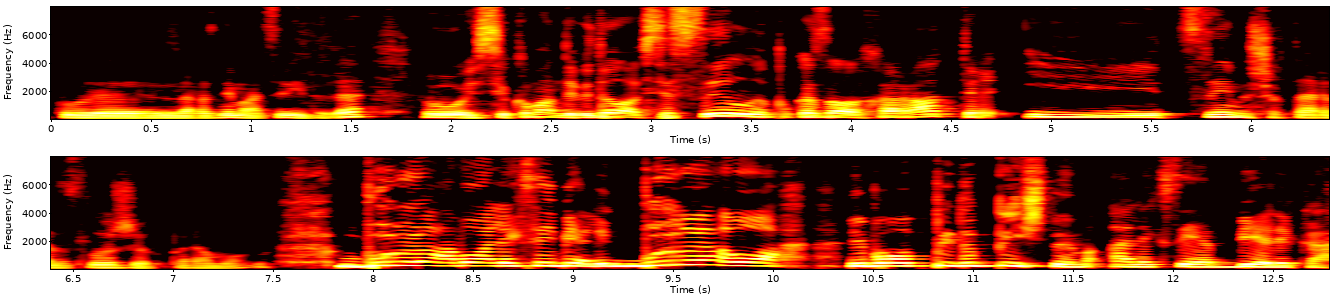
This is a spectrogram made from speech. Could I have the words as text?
коли зараз знімається відео. Да? Ось команда віддала всі сили, показала характер, і цим Шахтар заслужив перемогу. Браво, Олексій Білік! Браво! І браво підопічним Олексія Біліка!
